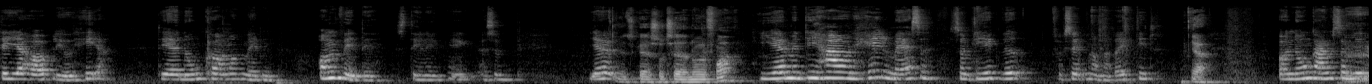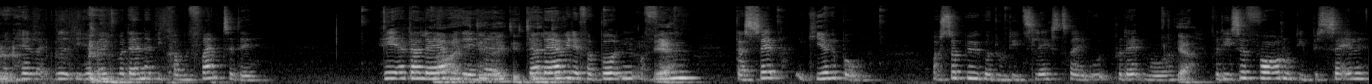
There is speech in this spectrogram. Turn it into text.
det, jeg har oplevet her, det er, at nogen kommer med den omvendte stilling. Ikke? Altså, jeg, jeg skal have sorteret noget fra. ja, men de har jo en hel masse, som de ikke ved, for eksempel om er rigtigt. Ja, Og nogle gange så ved, man heller, ved de heller ikke, hvordan er de kommet frem til det. Her, der lærer Nej, vi det, det er her, rigtigt. der Det- lærer det- vi det fra bunden og Ja. finde dig selv i kirkebogen. Og så bygger du dit slægtstræ ud på den måde. ja, Fordi så får du de basale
